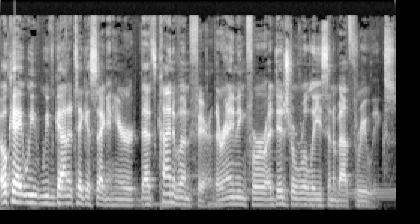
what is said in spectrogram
Okay, we, we've got to take a second here. That's kind of unfair. They're aiming for a digital release in about three weeks.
